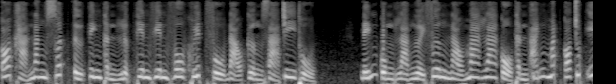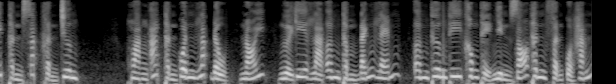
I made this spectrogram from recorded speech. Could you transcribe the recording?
Có khả năng xuất từ tinh thần lực thiên viên vô khuyết phù đạo cường giả chi thủ. Đến cùng là người phương nào ma la cổ thần ánh mắt có chút ít thần sắc khẩn trương. Hoàng áp thần quân lắc đầu, nói, người kia là âm thầm đánh lén, âm thương thi không thể nhìn rõ thân phận của hắn.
